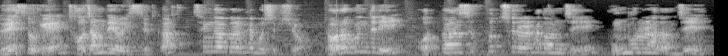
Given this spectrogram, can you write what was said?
뇌 속에 저장되어 있을까 생각을 해보십시오. 여러분들이 어떠한 스포츠를 하든지 공부를 하든지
